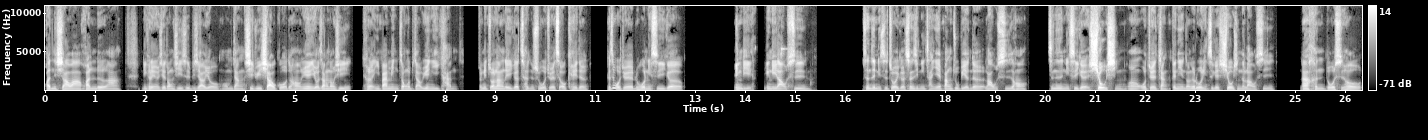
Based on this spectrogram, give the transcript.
欢笑啊、欢乐啊，你可能有些东西是比较有我们讲戏剧效果的哈，因为有这样的东西，可能一般民众会比较愿意看。就你做那样的一个陈述，我觉得是 OK 的。可是我觉得，如果你是一个命理命理老师，甚至你是做一个身心灵产业帮助别人的老师，哈，甚至你是一个修行，嗯，我觉得讲更严重，就如果你是一个修行的老师，那很多时候，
